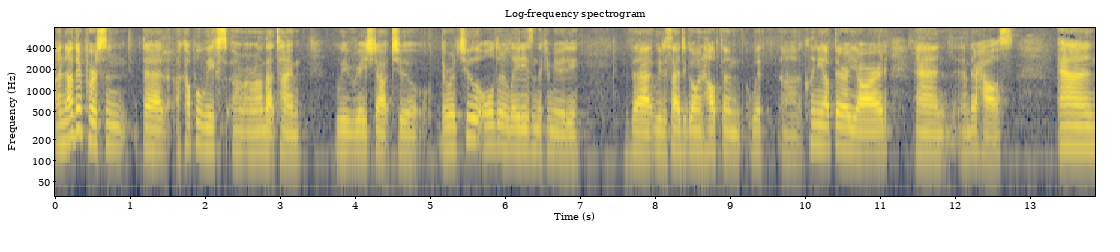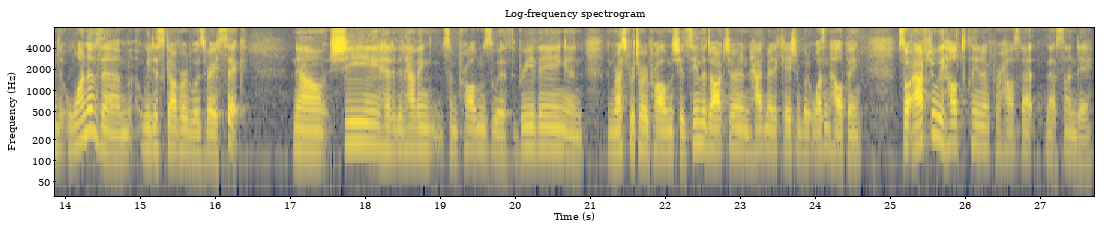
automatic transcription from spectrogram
another person that a couple weeks around that time we reached out to, there were two older ladies in the community that we decided to go and help them with uh, cleaning up their yard and, and their house. And one of them we discovered was very sick. Now, she had been having some problems with breathing and, and respiratory problems. She had seen the doctor and had medication, but it wasn't helping. So, after we helped clean up her house that, that Sunday,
